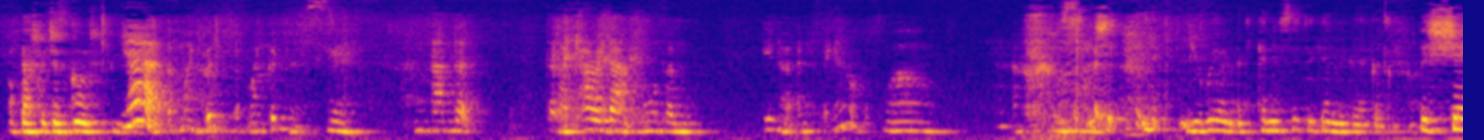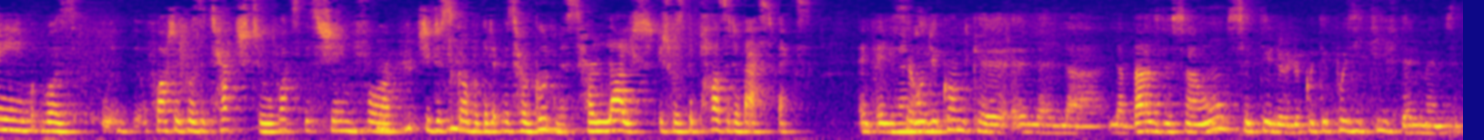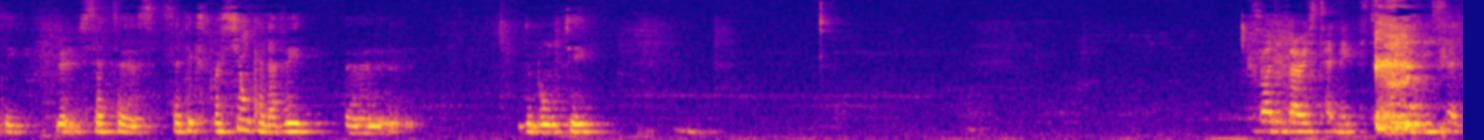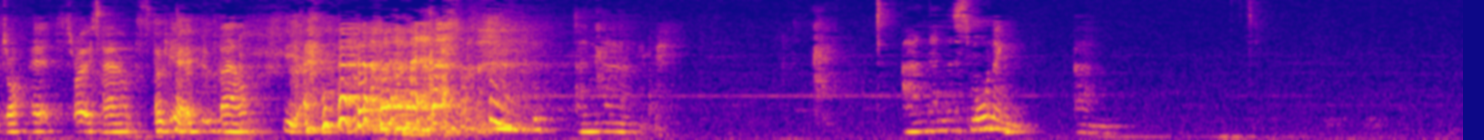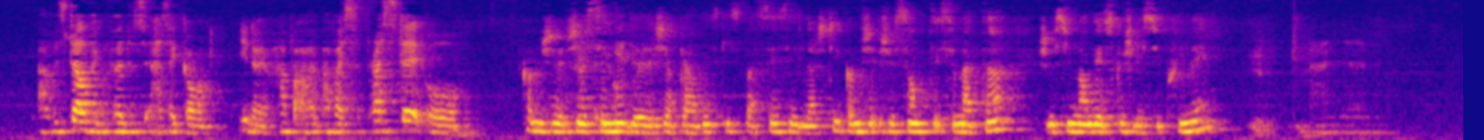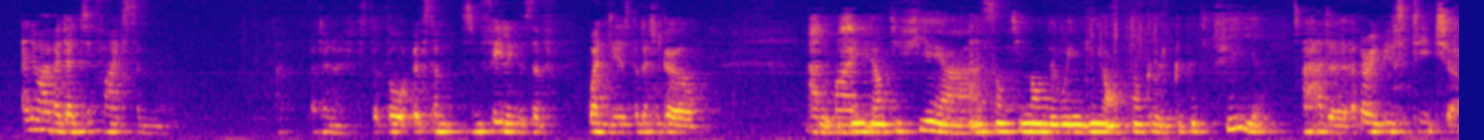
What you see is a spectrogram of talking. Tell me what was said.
Of that which is good. yeah, of my good of my goodness, Yeah. and that that I carry that more than you know anything else. Wow. J'ai- you will, can you say it again because I got it. The shame was what it was attached to. What's this shame for? She discovered that it was her goodness, her light. It was the positive aspects. Elle, elle s'est rendue compte que euh, la, la, la base de sa honte, c'était le, le côté positif d'elle-même. C'était le- cette, euh, cette expression qu'elle avait euh, de bonté. So I did various techniques to drop it, throw it out, stick Okay. it in the bell. Yeah. And, uh, and then this morning, um, I was delving further. Has it gone? You know, have I, have I suppressed it or? Comme je- j'ai essayé de, j'ai regardé ce qui se passait, essayé de l'acheter. Comme je, je sentais ce matin, je me suis demandé est-ce que je l'ai supprimé. And um, anyway, I've identified some. I don't know if it's the thought, but some some feelings of Wendy as the little girl, J'ai identifié un, un sentiment de Wendy en tant que, que petite fille. I had a, a very abusive teacher,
